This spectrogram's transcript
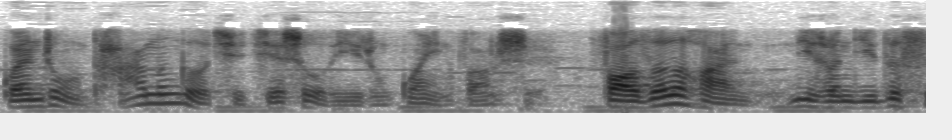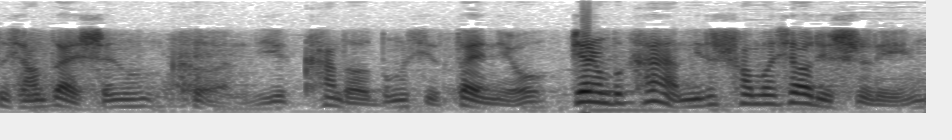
观众他能够去接受的一种观影方式。否则的话，你说你的思想再深刻，你看到的东西再牛，别人不看，你的传播效率是零，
